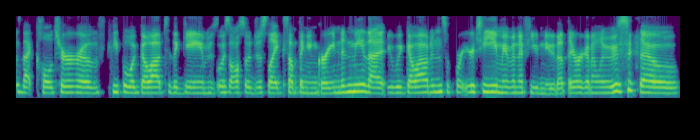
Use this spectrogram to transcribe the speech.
was that culture of people would go out to the games. It was also just like something ingrained in me that you would go out and support your team even if you knew that they were gonna lose. So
